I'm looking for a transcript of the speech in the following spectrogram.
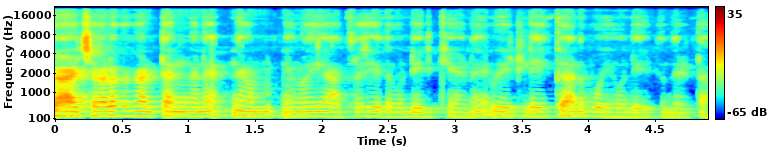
കാഴ്ചകളൊക്കെ കണ്ടിട്ട് അങ്ങനെ ഞങ്ങൾ യാത്ര ചെയ്തുകൊണ്ടിരിക്കുകയാണ്. വീട്ടിലേക്കാണ് പോയിക്കൊണ്ടിരിക്കുന്നത് കേട്ടോ.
